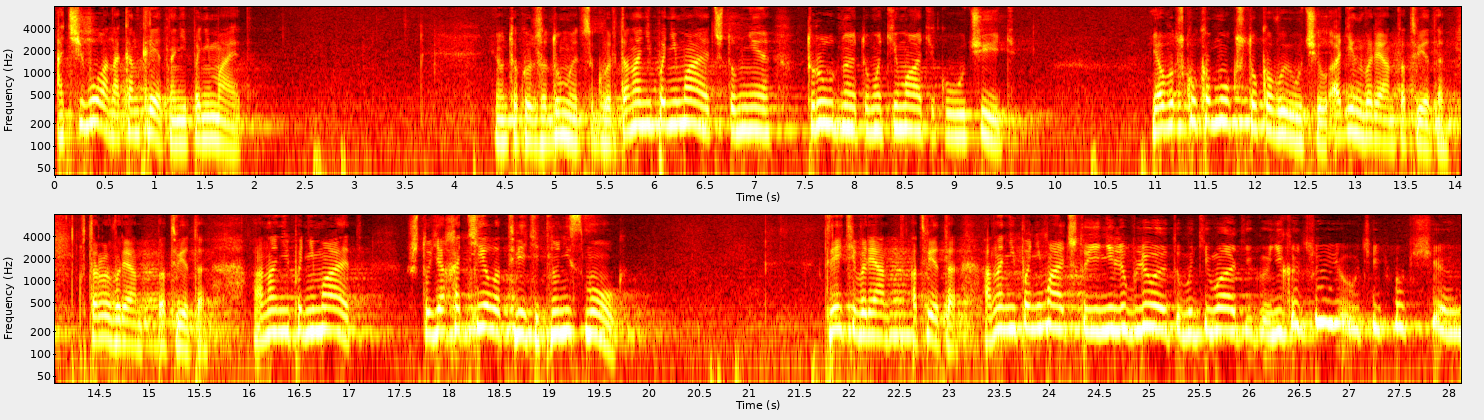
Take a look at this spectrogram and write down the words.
А чего она конкретно не понимает? И он такой задумается, говорит, она не понимает, что мне трудно эту математику учить. Я вот сколько мог, столько выучил. Один вариант ответа. Второй вариант ответа. Она не понимает, что я хотел ответить, но не смог. Третий вариант ответа. Она не понимает, что я не люблю эту математику, не хочу ее учить вообще.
